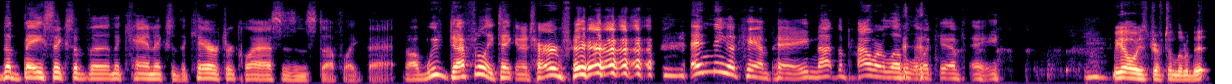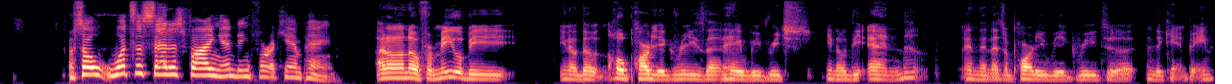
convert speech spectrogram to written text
the basics of the mechanics of the character classes and stuff like that. Uh, we've definitely taken a turn for ending a campaign, not the power level of a campaign. We always drift a little bit. So, what's a satisfying ending for a campaign? I don't know. For me, it would be, you know, the whole party agrees that hey, we've reached, you know, the end, and then as a party, we agree to end the campaign.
